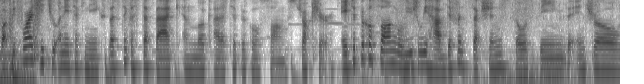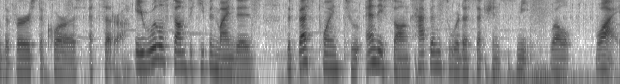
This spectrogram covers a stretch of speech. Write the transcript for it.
But before I teach you any techniques, let's take a step back and look at a typical song structure. A typical song will usually have different sections, those being the intro, the verse, the chorus, etc. A rule of thumb to keep in mind is, the best point to end a song happens where the sections meet. Well, why?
